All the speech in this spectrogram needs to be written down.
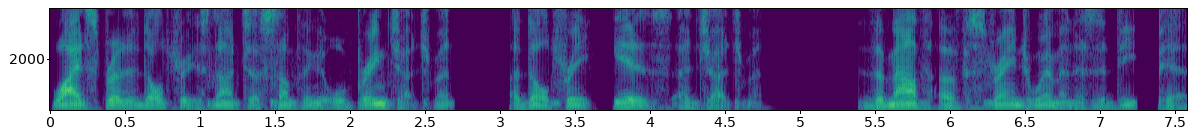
Widespread adultery is not just something that will bring judgment. Adultery is a judgment. The mouth of strange women is a deep pit.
